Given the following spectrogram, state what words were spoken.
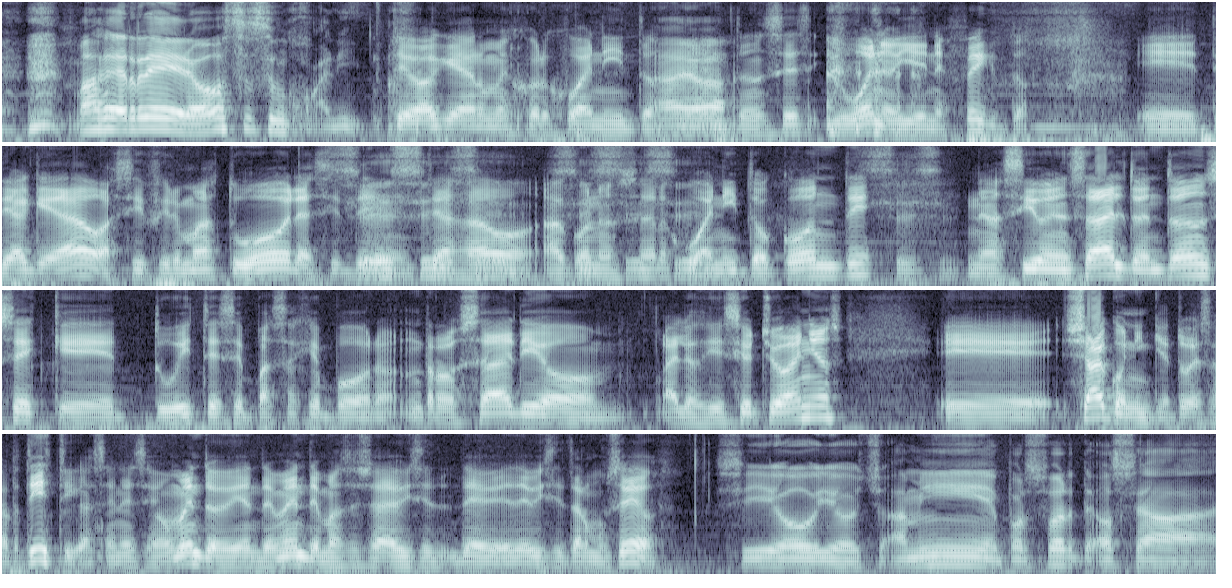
más guerrero, vos sos un Juanito. Te va a quedar mejor Juanito. Entonces, y bueno, y en efecto, eh, te ha quedado, así firmás tu obra, así Sí, te, sí, te has sí, dado a conocer. Juanito Conte, nacido en Salto entonces, que tuviste ese pasaje por Rosario a los 18 años, eh, ya con inquietudes artísticas en ese momento, evidentemente, más allá de, visi- de- de visitar museos. Sí, obvio. A mí, eh, por suerte, o sea,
